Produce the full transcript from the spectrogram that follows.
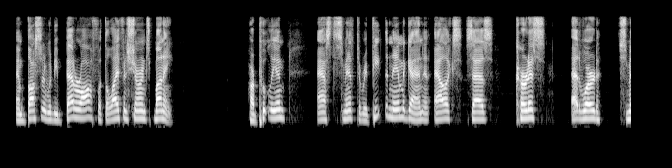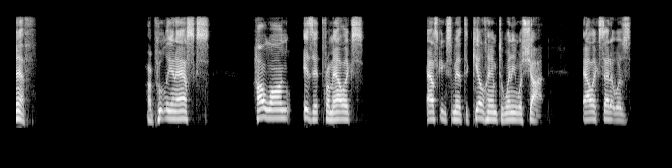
and Buster would be better off with the life insurance money. Harpootlian asked Smith to repeat the name again, and Alex says Curtis Edward Smith. Harpootlian asks, How long is it from Alex asking Smith to kill him to when he was shot? Alex said it was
